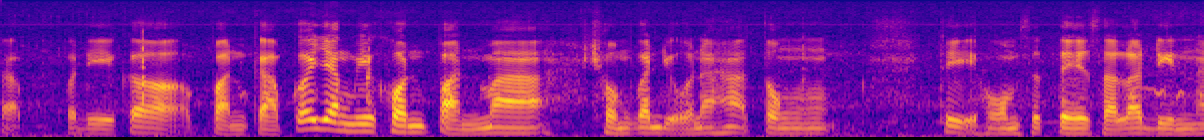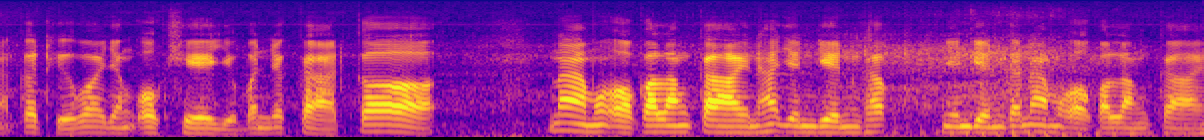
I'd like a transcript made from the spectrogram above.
ครับพอดีก็ปั่นกลับก็ยังมีคนปั่นมาชมกันอยู่นะฮะ ตรงที่โฮมสเตย์สารดินนะก็ถือว่ายังโอเคอยู่บรรยากาศก็หน่ามาออกกำลังกายนะฮะเย็นๆครับเย็นๆก็หน่ามาออกกำลังกาย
